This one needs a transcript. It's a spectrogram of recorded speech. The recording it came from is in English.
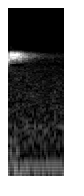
times.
